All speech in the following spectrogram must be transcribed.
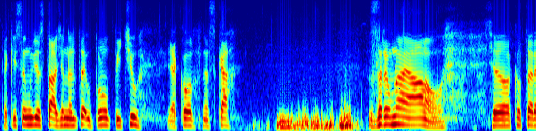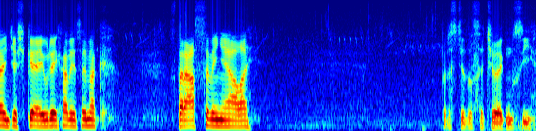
taky se může stát, že najdete úplnou piču, jako dneska zrovna já, no. Je jako terén těžké, udechaný jsem jak stará svině, ale prostě to se člověk musí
